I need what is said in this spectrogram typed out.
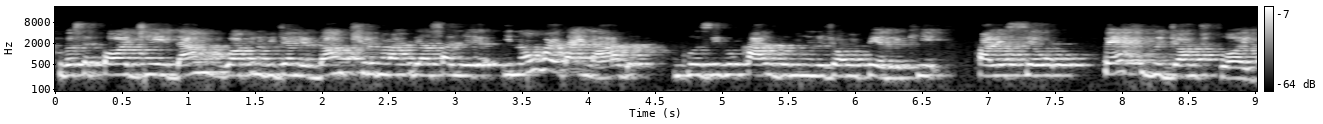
que você pode dar um golpe no Rio de Janeiro, dar um tiro numa criança negra e não vai dar em nada. Inclusive o caso do menino João Pedro, que faleceu perto do George Floyd.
